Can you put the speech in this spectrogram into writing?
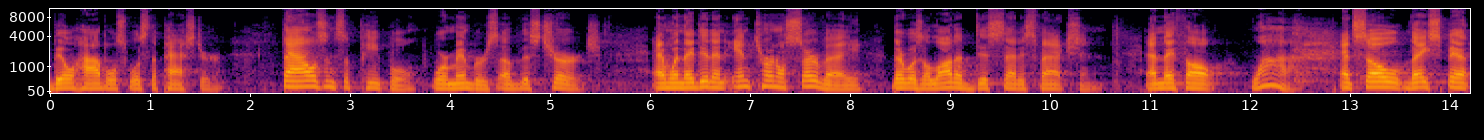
Bill Hybels was the pastor. Thousands of people were members of this church. And when they did an internal survey, there was a lot of dissatisfaction. And they thought, why? And so they spent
